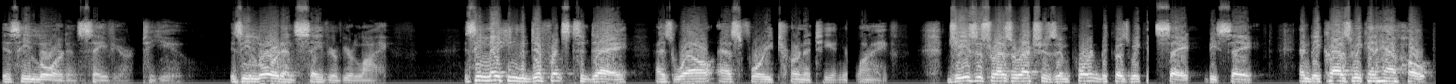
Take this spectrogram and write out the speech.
Is he Lord and Savior to you? Is he Lord and Savior of your life? Is he making the difference today as well as for eternity in your life? Jesus' resurrection is important because we can say, be saved, and because we can have hope,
